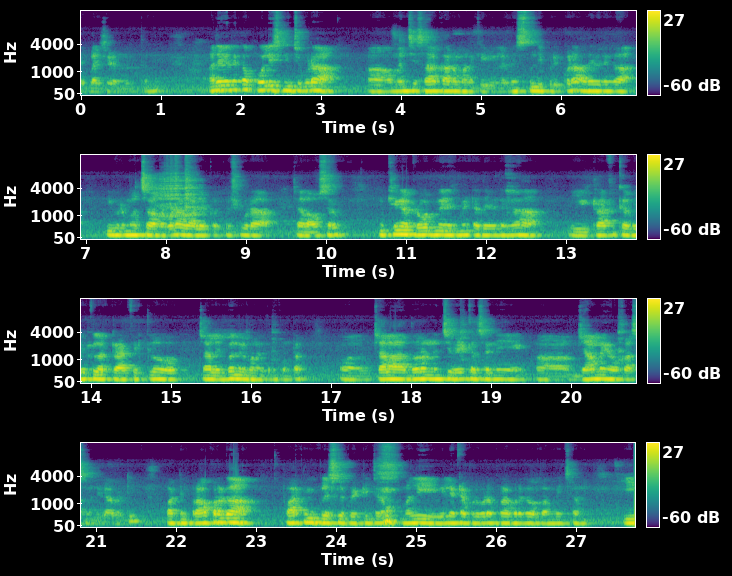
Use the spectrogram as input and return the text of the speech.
డిప్లాయ్ చేయడం జరుగుతుంది. అదేవిధంగా పోలీస్ నుంచి కూడా మంచి సహకారం మనకి లభిస్తుంది ఇప్పుడు కూడా. అదేవిధంగా ఈ బ్రహ్మోత్సవాల్లో కూడా వాళ్ళ యొక్క కృషి కూడా చాలా అవసరం. ముఖ్యంగా రోడ్ మేనేజ్మెంట్ అదేవిధంగా ఈ ట్రాఫిక్ వెహికులర్ ట్రాఫిక్లో చాలా ఇబ్బందులు మనం ఎదుర్కొంటాం. చాలా దూరం నుంచి వెహికల్స్ అన్నీ జామ్ అయ్యే అవకాశం ఉంది కాబట్టి వాటిని ప్రాపర్గా పార్కింగ్ ప్లేస్లో పెట్టించడం మళ్ళీ వెళ్ళేటప్పుడు కూడా ప్రాపర్గా పంపించడం ఈ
